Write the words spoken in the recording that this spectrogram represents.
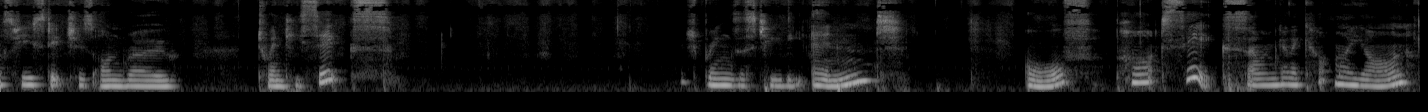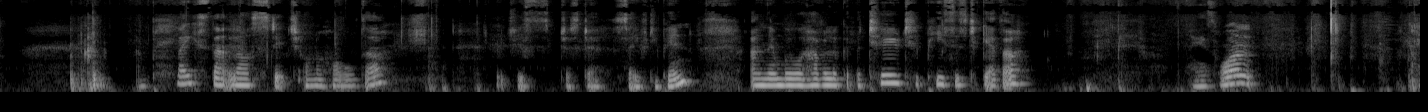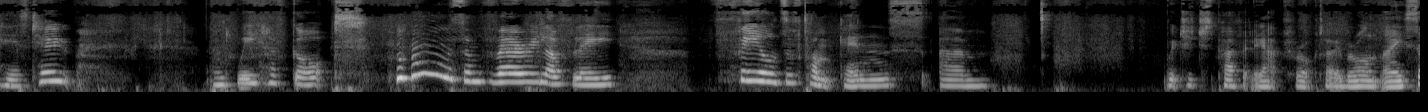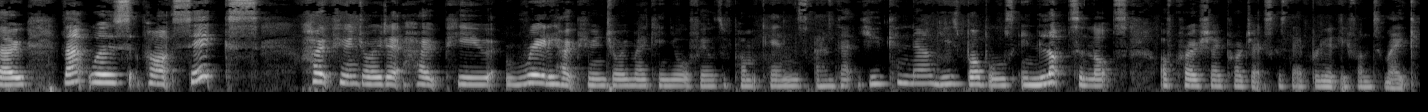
Last few stitches on row 26 which brings us to the end of part six. So I'm going to cut my yarn and place that last stitch on a holder which is just a safety pin. And then we'll have a look at the two two pieces together. Here's one here's two and we have got some very lovely fields of pumpkins um, which are just perfectly apt for October aren't they? So that was part six. Hope you enjoyed it. Hope you really hope you enjoy making your fields of pumpkins and that you can now use bobbles in lots and lots of crochet projects because they're brilliantly fun to make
